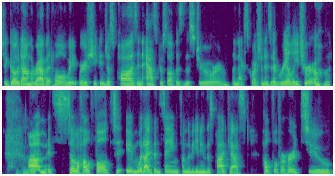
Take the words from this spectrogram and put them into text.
to go down the rabbit hole where, where she can just pause and ask herself, is this true? Or the next question, is it really true? Mhm. um, it's so helpful to in what I've been saying from the beginning of this podcast, helpful for her to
